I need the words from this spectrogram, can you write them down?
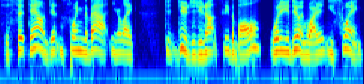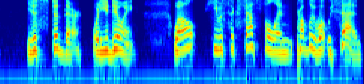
to sit down, didn't swing the bat, and you're like, dude, did you not see the ball? What are you doing? Why didn't you swing? You just stood there. What are you doing? Well, he was successful in probably what we said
